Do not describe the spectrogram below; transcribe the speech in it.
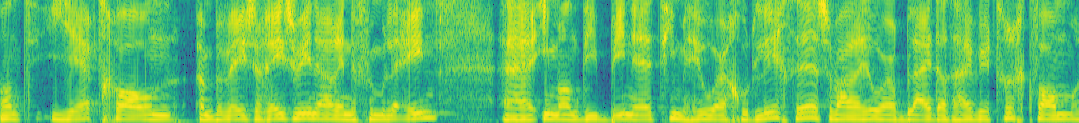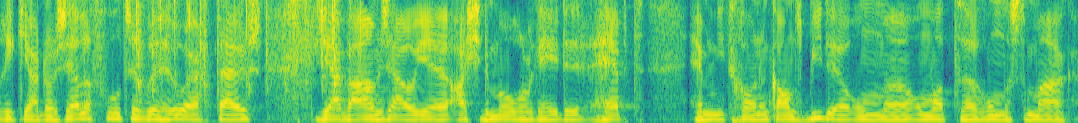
Want je hebt gewoon een bewezen racewinnaar in de Formule 1. Uh, iemand die binnen het team heel erg goed ligt. Hè. Ze waren heel erg blij dat hij weer terugkwam. Ricciardo zelf voelt zich weer heel erg thuis. Dus ja, waarom zou je, als je de mogelijkheden hebt, hem niet gewoon een kans bieden om, uh, om wat uh, rondes te maken?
